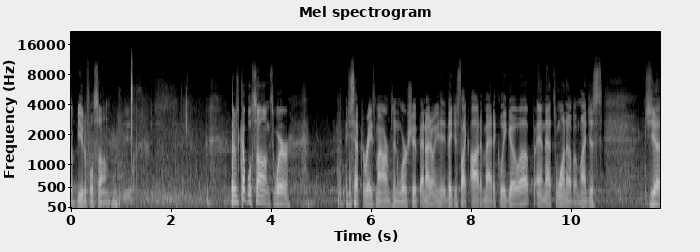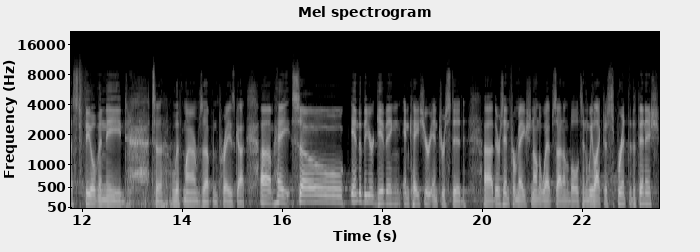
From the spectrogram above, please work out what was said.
a beautiful song. There's a couple of songs where I just have to raise my arms in worship, and I don't. They just like automatically go up, and that's one of them. I just just feel the need to lift my arms up and praise God. Um, hey, so end of the year giving, in case you're interested, uh, there's information on the website, on the bulletin. We like to sprint to the finish.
